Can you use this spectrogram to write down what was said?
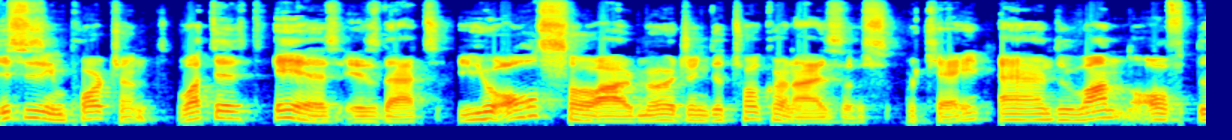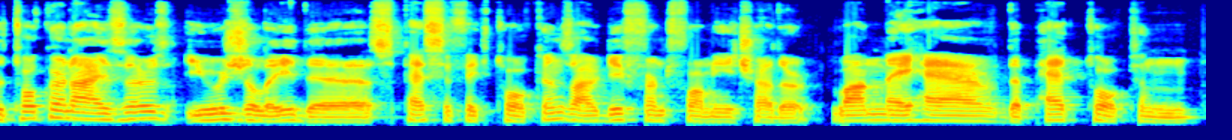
This is important. What it is, is that you also are merging the tokenizers, okay? And one of the tokenizers, usually the specific tokens are different from each other. One may have the pad token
